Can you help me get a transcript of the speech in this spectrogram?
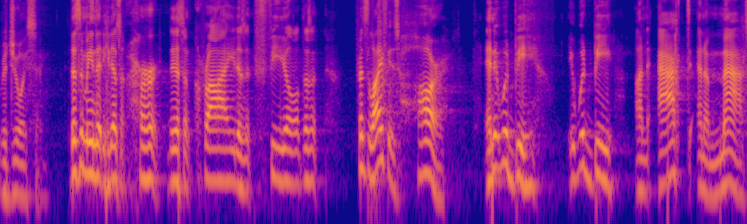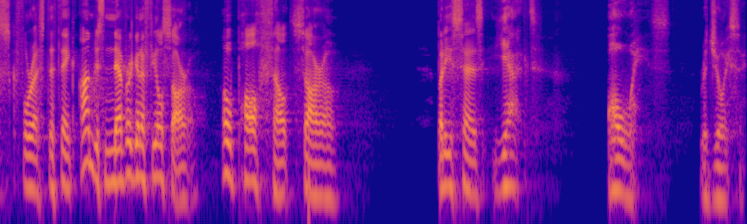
rejoicing. It doesn't mean that he doesn't hurt, he doesn't cry, he doesn't feel, doesn't Friends, life is hard. And it would be it would be an act and a mask for us to think, I'm just never going to feel sorrow. Oh, Paul felt sorrow. But he says, yet always rejoicing.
